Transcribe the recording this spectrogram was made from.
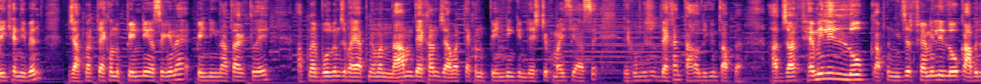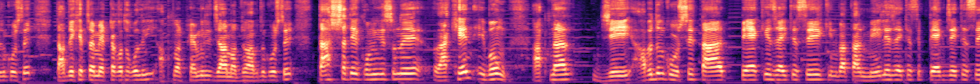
দেখে নেবেন যে আপনারটা এখনও পেন্ডিং আছে কিনা। পেন্ডিং না থাকলে আপনার বলবেন যে, ভাই, আপনি আমার নাম দেখান যে, আমার তো এখন পেন্ডিং কিন্তু স্টেপ মাইসি আছে, এরকম কিছু দেখান, তাহলে কিন্তু আপনার আর যার ফ্যামিলির লোক, আপনার নিজের ফ্যামিলির লোক আবেদন করছে, তাদের ক্ষেত্রে আমি একটা কথা বলি, আপনার ফ্যামিলি যার মাধ্যমে আবেদন করছে, তার সাথে কমিউনিকেশনে রাখেন এবং আপনার যে আবেদন করছে, তার প্যাকে যাইতেছে কিংবা তার মেইলে যাইতেছে প্যাক যাইতেছে,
